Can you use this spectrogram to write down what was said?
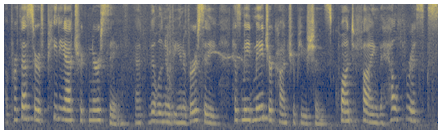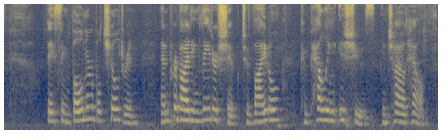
a professor of pediatric nursing at Villanova University, has made major contributions quantifying the health risks facing vulnerable children and providing leadership to vital, compelling issues in child health.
